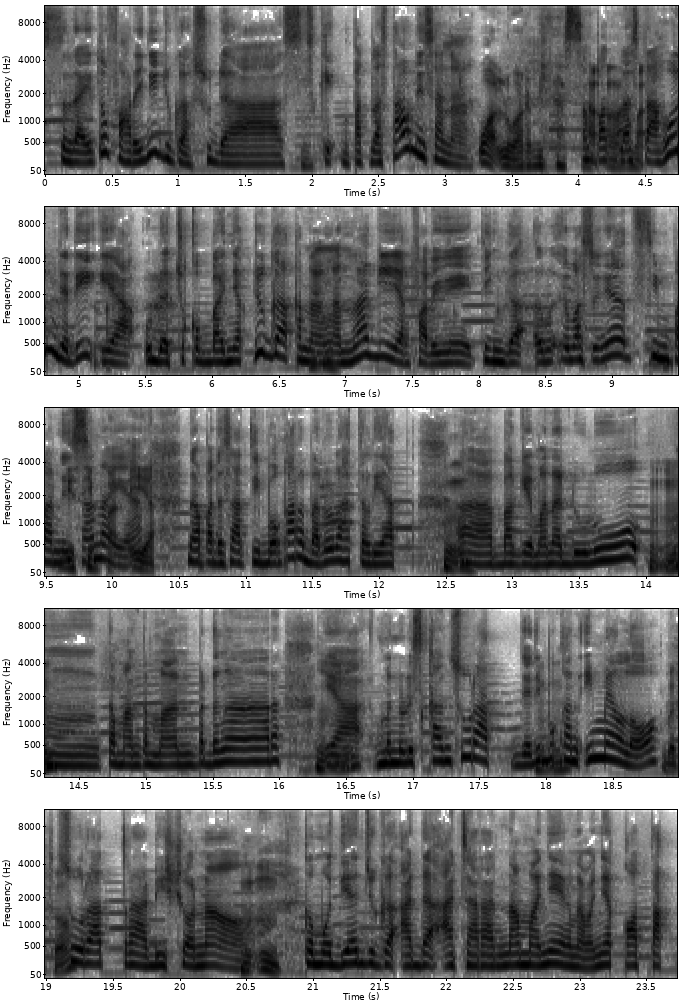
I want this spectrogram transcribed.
setelah itu Farini juga sudah 14 tahun di sana. Wah, luar biasa. 14 lama. tahun jadi ya udah cukup banyak juga kenangan mm -hmm. lagi yang Farini tinggal eh, maksudnya simpan di Disimpan, sana ya. Iya. Nah, pada saat dibongkar barulah terlihat mm -hmm. uh, bagaimana dulu mm, teman-teman mm -hmm. pendengar mm -hmm. ya menuliskan surat. Jadi mm -hmm. bukan email loh, Betul. surat tradisional. Mm -hmm. Kemudian juga ada acara namanya yang namanya kotak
